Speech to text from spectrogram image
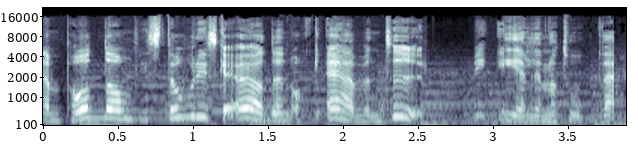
En podd om historiska öden och äventyr med Elin och Tove.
